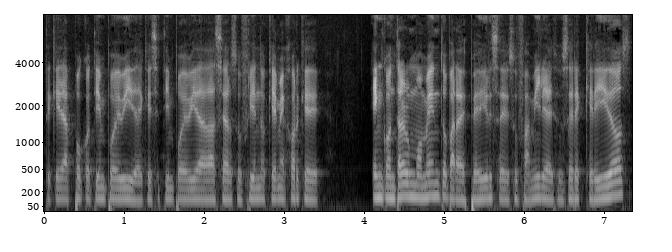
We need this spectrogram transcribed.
te queda poco tiempo de vida y que ese tiempo de vida va a ser sufriendo, qué mejor que encontrar un momento para despedirse de su familia, de sus seres queridos,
